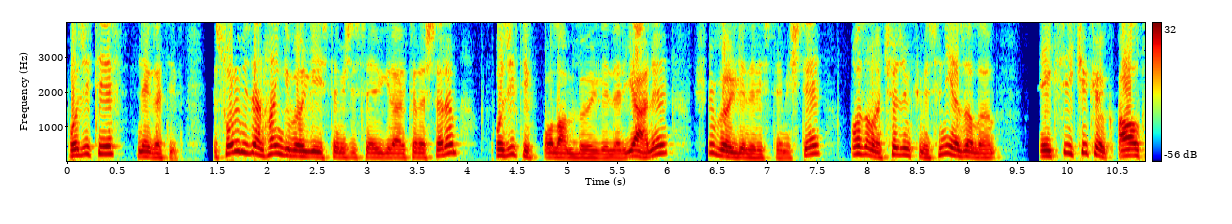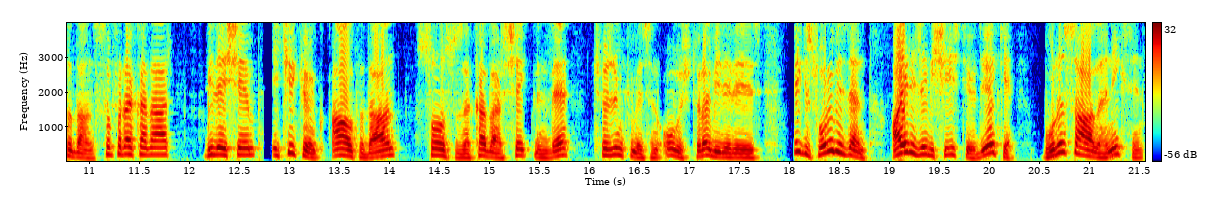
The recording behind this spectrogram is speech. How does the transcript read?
pozitif, negatif. E soru bizden hangi bölgeyi istemişti sevgili arkadaşlarım? Pozitif olan bölgeleri yani şu bölgeleri istemişti. O zaman çözüm kümesini yazalım. Eksi 2 kök 6'dan 0'a kadar bileşim 2 kök 6'dan sonsuza kadar şeklinde çözüm kümesini oluşturabiliriz. Peki soru bizden ayrıca bir şey istiyor. Diyor ki bunu sağlayan x'in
